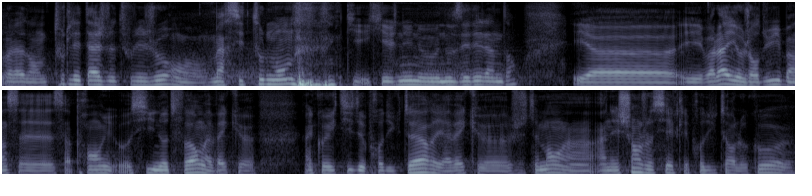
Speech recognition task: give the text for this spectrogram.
voilà, dans toutes les tâches de tous les jours. On remercie tout le monde qui, est venu nous, aider là-dedans. Euh, et, voilà, et aujourd'hui, ben, ça prend aussi une autre forme avec euh, un collectif de producteurs et avec justement un, échange aussi avec les producteurs locaux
